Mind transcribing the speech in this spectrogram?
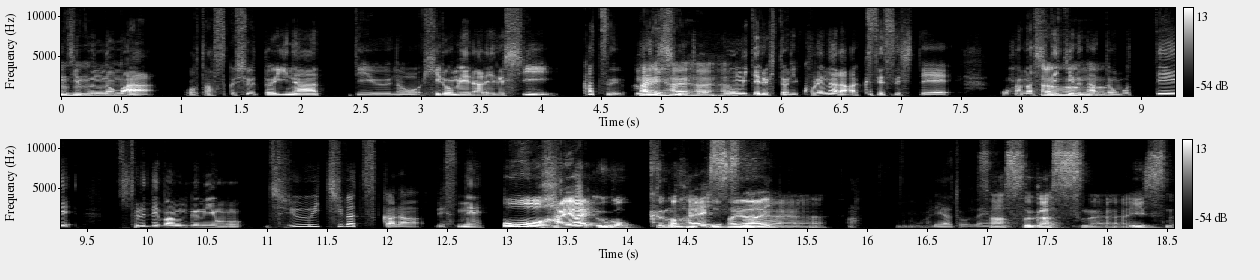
自分のまあ、こうタスクシュートいいなっていうのを広められるし、かつ、はい毎日の投稿を見てる人にこれならアクセスしてお話できるなと思って、それで番組を11月からですね。おお、早い。動くの早いっすね。早いうんありがとうございます。さすがっすね。いいっすね。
